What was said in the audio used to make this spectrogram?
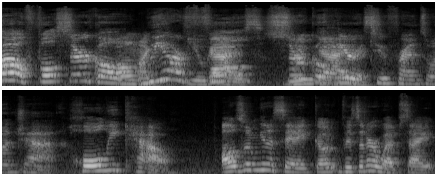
Oh, full circle. Oh my- We are you full guys, circle you here at guys. Two Friends One Chat. Holy cow! Also, I'm gonna say go to, visit our website,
